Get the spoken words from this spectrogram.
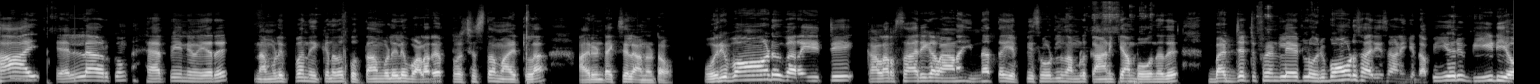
ഹായ് എല്ലാവർക്കും ഹാപ്പി ന്യൂ ഇയർ. നമ്മളിപ്പോ നിൽക്കുന്നത് കുത്താമ്പുള്ളിയിൽ വളരെ പ്രശസ്തമായിട്ടുള്ള അരുൺ ടെക്സിലാണ് കേട്ടോ. ഒരുപാട് വെറൈറ്റി കളർ സാരികളാണ് ഇന്നത്തെ എപ്പിസോഡിൽ നമ്മൾ കാണിക്കാൻ പോകുന്നത്. ബഡ്ജറ്റ് ഫ്രണ്ട്ലി ആയിട്ടുള്ള ഒരുപാട് സാരീസ് കാണിക്കുന്നുണ്ട്. അപ്പൊ ഈ ഒരു വീഡിയോ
